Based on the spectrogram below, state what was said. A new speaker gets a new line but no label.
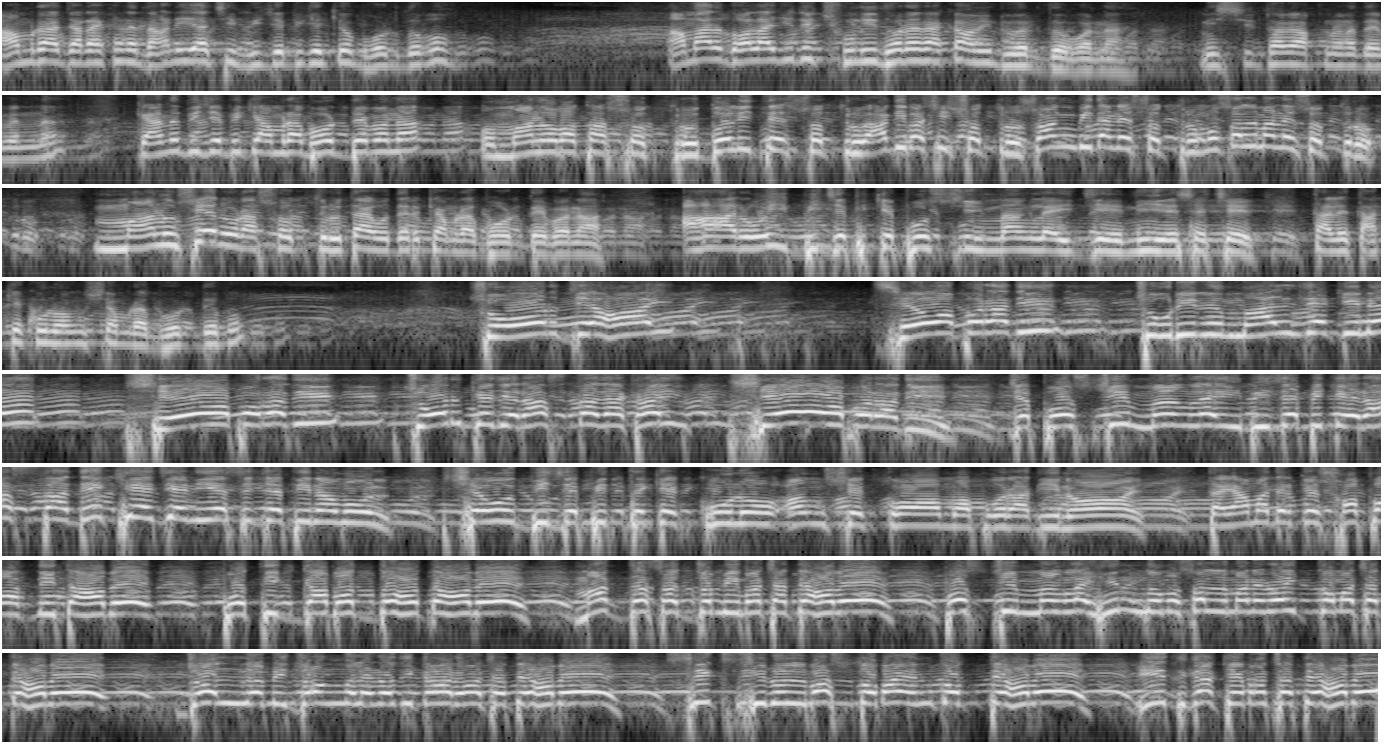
আমরা যারা এখানে দাঁড়িয়ে আছি, বিজেপিকে কেউ ভোট দেবো? আমার গলায় যদি ছুরি ধরে রাখা, আমি ভোট দেবো না। নিশ্চিতভাবে আপনারা দেবেন না। কেন বিজেপিকে আমরা ভোট দেব না? ও মানবতার শত্রু, দলিতের শত্রু, আদিবাসীর শত্রু, সংবিধানের শত্রু, মুসলমানের শত্রু। মানুষের ওরা শত্রু, তাই ওদেরকে আমরা ভোট দেব না। আর ওই বিজেপিকে পশ্চিম বাংলায় যে নিয়ে এসেছে, তাহলে তাকে কোন অংশে আমরা ভোট দেব? চোর যে হয়, সেও অপরাধী, চুরির মাল যে কিনে সেও অপরাধী চোরকে যে রাস্তা দেখায়, সেও অপরাধী। যে পশ্চিম বাংলায় বিজেপিকে রাস্তা দেখিয়ে যে নিয়ে এসেছে তৃণমূল, সেও বিজেপির থেকে কোনো অংশে কম অপরাধী নয়। তাই আমাদেরকে শপথ নিতে হবে, প্রতিজ্ঞাবদ্ধ হতে হবে, মাদ্রাসার জমি বাঁচাতে হবে, পশ্চিম বাংলায় হিন্দু মুসলমানের ঐক্য বাঁচাতে হবে জল জমি জঙ্গলের অধিকার বাঁচাতে হবে সিক্স শিডিউল বাস্তবায়ন করতে হবে, ঈদগাহকে বাঁচাতে হবে,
